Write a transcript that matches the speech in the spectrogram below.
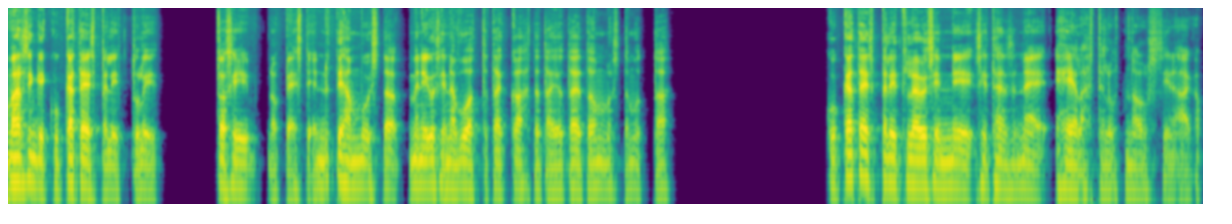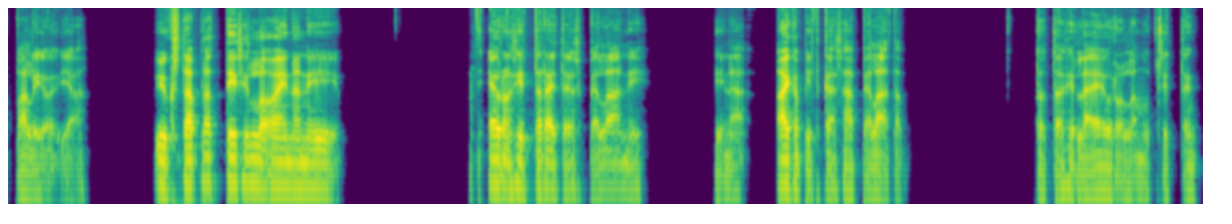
varsinkin kun käteispelit tuli tosi nopeasti. En nyt ihan muista, menikö siinä vuotta tai kahta tai jotain tuommoista, mutta kun käteispelit löysin, niin sitten ne heilahtelut nousi siinä aika paljon ja yksi taplattiin silloin aina, niin euron sittareita jos pelaa, niin siinä aika pitkään saa pelata tota, sillä eurolla, mutta sitten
